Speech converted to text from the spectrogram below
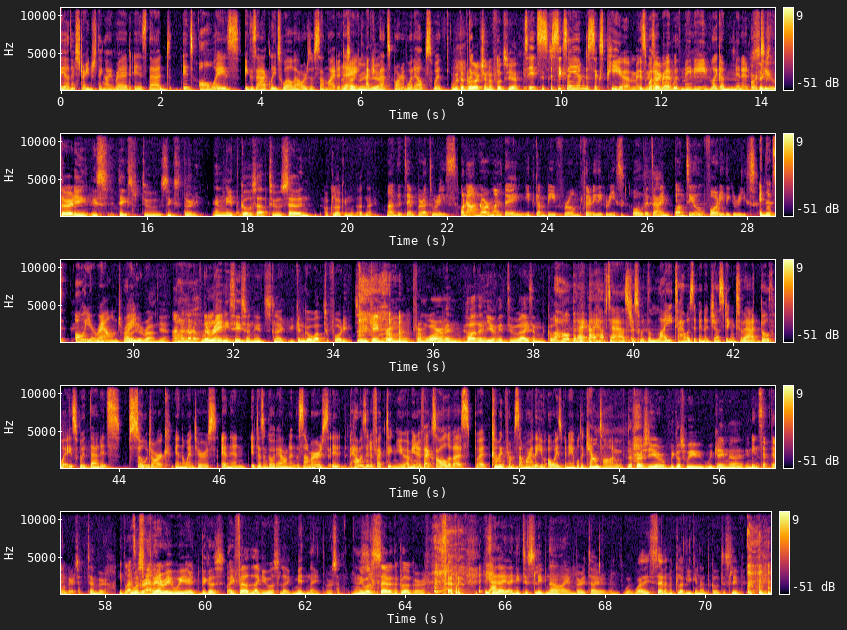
The other strange thing I read is that it's always exactly 12 hours of sunlight a day. Exactly, I think yeah. that's part of what helps with. With the production of foods, yeah. It's, it's, It's- 6 a.m. to 6 p.m. is what I read, with maybe like a minute or Six two. thirty is six to six thirty. And it goes up to seven o'clock in at night. And the temperature is on a normal day, it can be from 30 degrees all the time until 40 degrees. And that's all year round, right? All year round, yeah. And a lot of The rain. rainy season, it's like you can go up to forty. So we came from from warm and hot and mm. humid to ice and cold. Oh, but I, I have to ask just with the light, how has it been adjusting to that both ways with that it's so dark in the winters and then it doesn't go down in the summers? It, how is it affecting you? I mean, it affects all of us, but coming from somewhere that you've always been able to count on, The first year, because we we came uh, in In September. September. It was it was very weird because I felt like it was like midnight or something, and it was seven o'clock or. I Yeah. said I, I need to sleep now. I am very tired. And well, well, it's seven o'clock. You cannot go to sleep.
